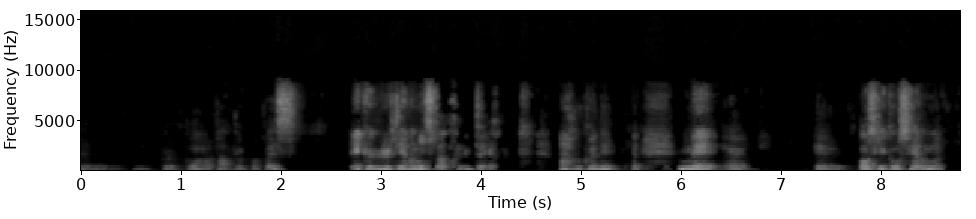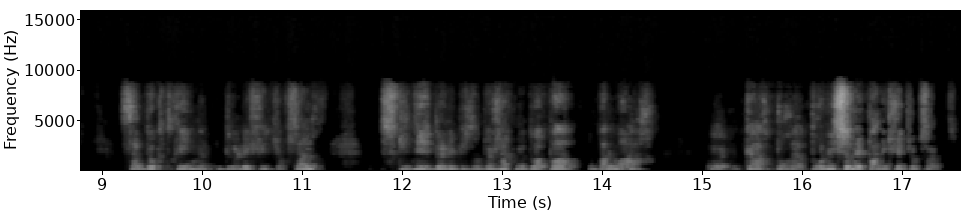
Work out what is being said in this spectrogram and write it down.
euh, que pour ma part je professe, et que le luthéranisme après Luther a reconnu. Mais euh, euh, en ce qui concerne sa doctrine de l'écriture sainte, ce qu'il dit de l'épître de Jacques ne doit pas valoir, euh, car pour, pour lui, ce n'est pas l'écriture sainte.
